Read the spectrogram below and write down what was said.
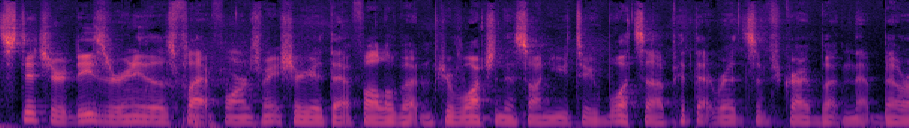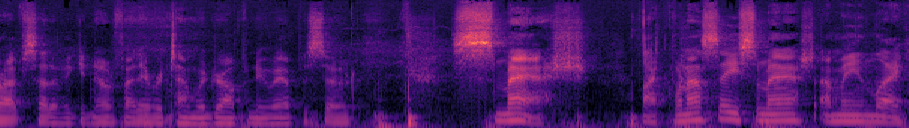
Stitcher, Deezer, any of those platforms, make sure you hit that follow button. If you're watching this on YouTube, what's up? Hit that red subscribe button, that bell right beside of it, get notified every time we drop a new episode. Smash. Like when I say smash, I mean like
